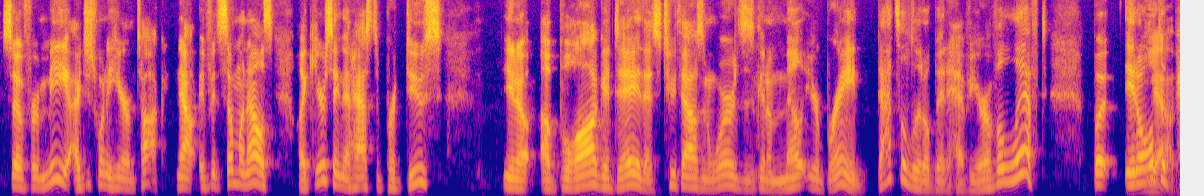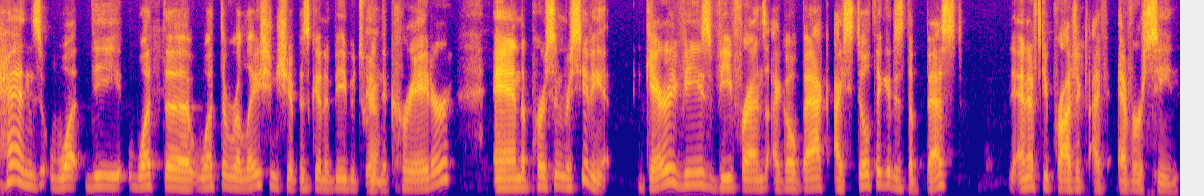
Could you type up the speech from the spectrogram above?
So for me, I just want to hear him talk. Now, if it's someone else, like you're saying, that has to produce you know, a blog a day that's 2000 words is going to melt your brain. That's a little bit heavier of a lift. But it all Yeah. depends what the what the what the relationship is going to be between Yeah. the creator and the person receiving it. Gary Vee's V Friends, I go back, I still think it is the best NFT project I've ever seen.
